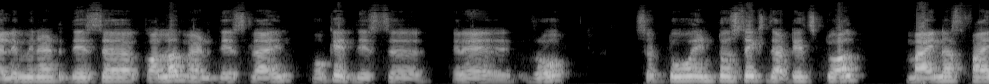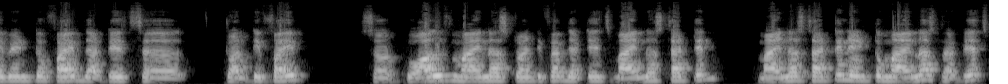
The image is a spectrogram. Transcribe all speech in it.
eliminate this uh, column and this line. Okay this uh, row. So 2 into 6 that is 12 minus 5 into 5 that is uh, 25 so 12 minus 25 that is minus 13 minus 13 into minus that is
